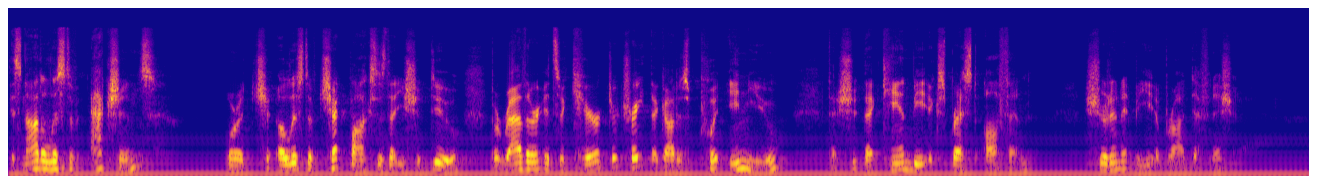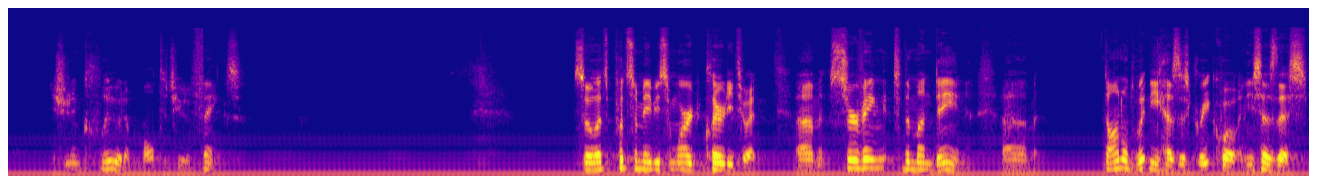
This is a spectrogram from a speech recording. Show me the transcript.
is not a list of actions or a, ch- a list of check boxes that you should do, but rather it's a character trait that God has put in you that, that can be expressed often, shouldn't it be a broad definition? It should include a multitude of things. So let's put some maybe some more clarity to it. Um, serving to the mundane. Um, Donald Whitney has this great quote, and he says this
